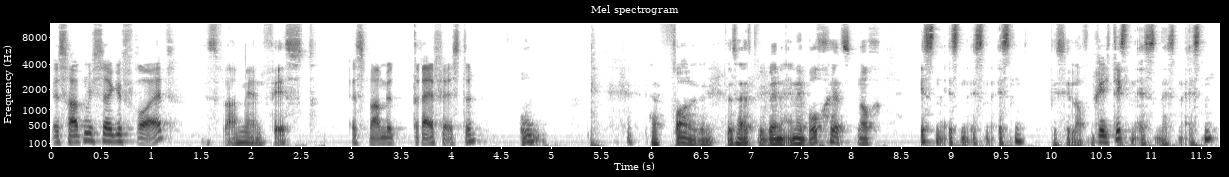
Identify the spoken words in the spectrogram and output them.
Es hat mich sehr gefreut. Es war mir ein Fest. Es waren mit drei Feste. Oh. Hervorragend. Das heißt, wir werden eine Woche jetzt noch essen, essen, essen, essen, bis sie laufen. Richtig. Essen, essen, essen, essen.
